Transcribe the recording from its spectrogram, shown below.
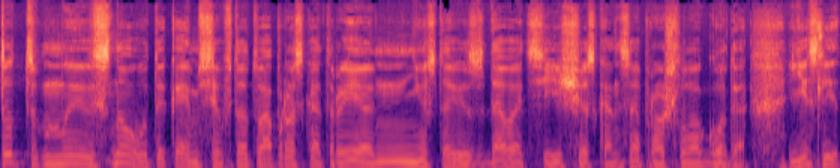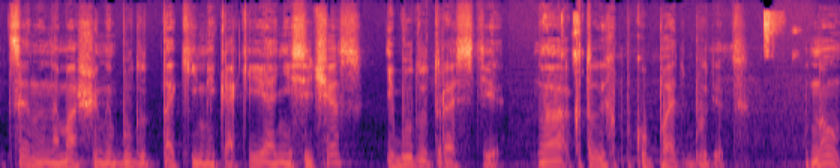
тут мы снова утыкаемся в тот вопрос, который я не устаю задавать еще с конца прошлого года. Если цены на машины будут такими, какие они сейчас, и будут расти, а кто их покупать будет? Ну,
